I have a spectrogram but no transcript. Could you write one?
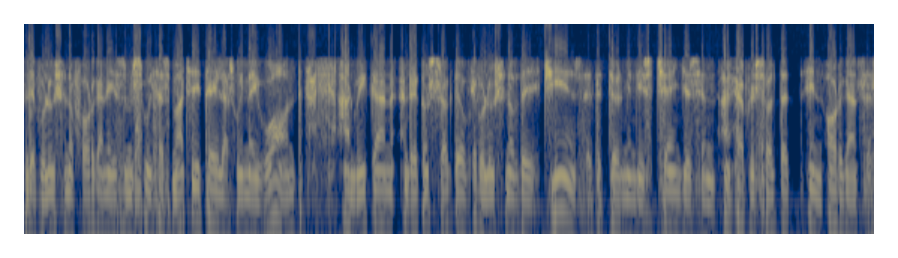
the evolution of organisms with as much detail as we may want, and we can reconstruct the evolution of the genes that determine these changes and, have resulted in organs as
